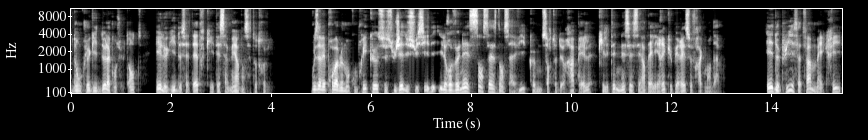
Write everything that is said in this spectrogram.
donc le guide de la consultante et le guide de cet être qui était sa mère dans cette autre vie. Vous avez probablement compris que ce sujet du suicide, il revenait sans cesse dans sa vie comme une sorte de rappel qu'il était nécessaire d'aller récupérer ce fragment d'âme. Et depuis, cette femme m'a écrit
